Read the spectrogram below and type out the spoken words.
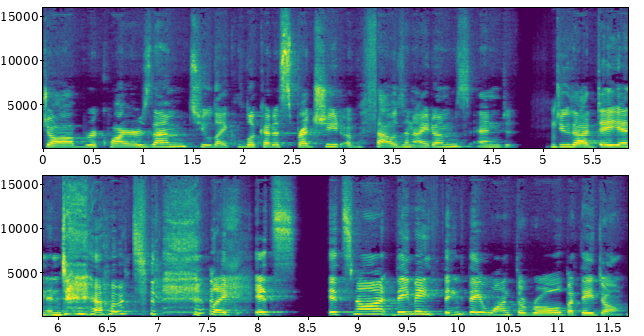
job requires them to like look at a spreadsheet of a thousand items and do that day in and day out. like it's, it's not, they may think they want the role, but they don't.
